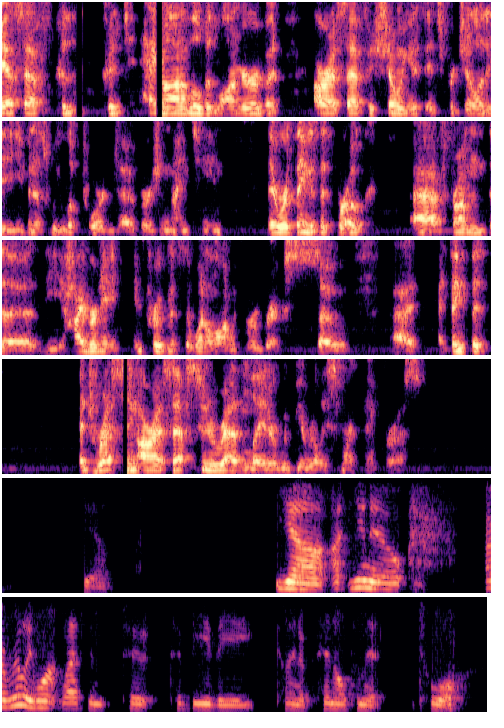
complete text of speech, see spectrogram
JSF could, could hang on a little bit longer, but RSF is showing its, its fragility even as we look toward uh, version 19. There were things that broke uh, from the the hibernate improvements that went along with rubrics. So uh, I think that addressing RSF sooner rather than later would be a really smart thing for us. Yeah. Yeah, I, you know, I really want lessons to to be the kind of penultimate tool.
